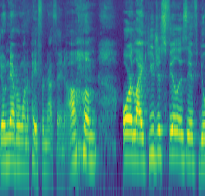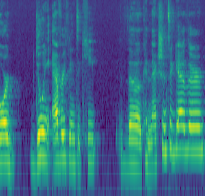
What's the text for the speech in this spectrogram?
don't never want to pay for nothing. Um or like you just feel as if you're doing everything to keep the connection together.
